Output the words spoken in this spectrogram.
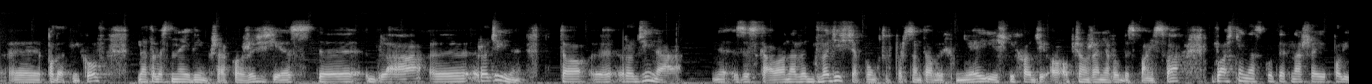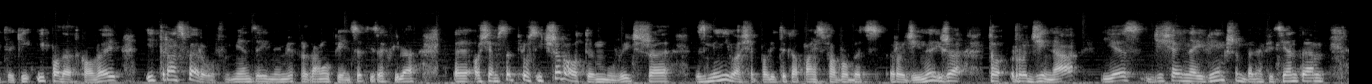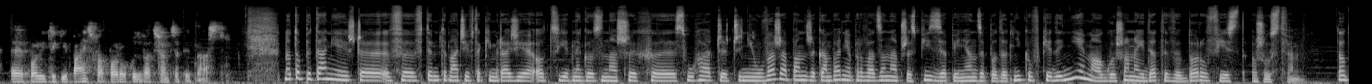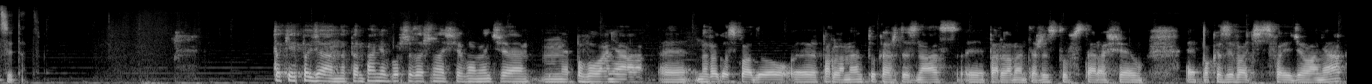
podatników. Natomiast największa korzyść jest dla rodziny to y, rodzina zyskała nawet 20 punktów procentowych mniej, jeśli chodzi o obciążenia wobec państwa, właśnie na skutek naszej polityki i podatkowej, i transferów, między innymi programu 500 i za chwilę 800. E, I trzeba o tym mówić, że zmieniła się polityka państwa wobec rodziny i że to rodzina jest dzisiaj największym beneficjentem e, polityki państwa po roku 2015. No to pytanie jeszcze w, w tym temacie w takim razie od jednego z naszych e, słuchaczy. Czy nie uważa pan, że kampania prowadzona przez PiS za pieniądze pod podatników, kiedy nie ma ogłoszonej daty wyborów, jest oszustwem. To cytat. Tak jak powiedziałem, no, kampania wyborcza zaczyna się w momencie mm, powołania e, nowego składu e, parlamentu. Każdy z nas, e, parlamentarzystów, stara się pokazywać swoje działania.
